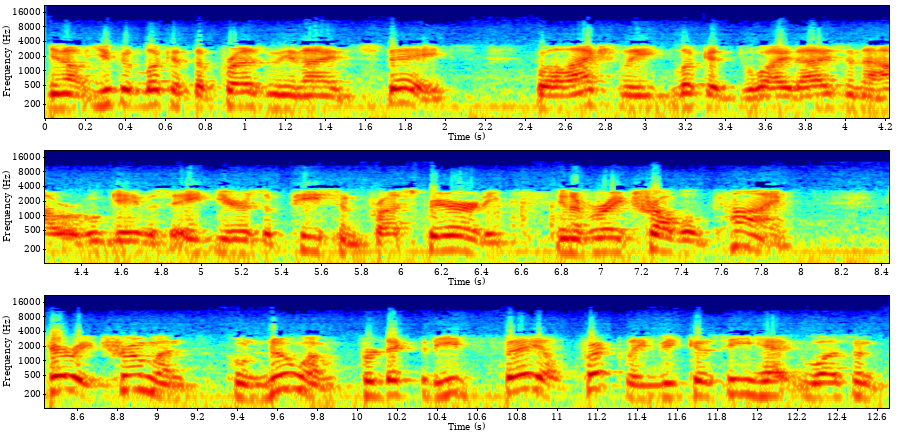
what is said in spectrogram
You know, you could look at the President of the United States. Well, actually, look at Dwight Eisenhower, who gave us eight years of peace and prosperity in a very troubled time. Harry Truman, who knew him, predicted he'd fail quickly because he had, wasn't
